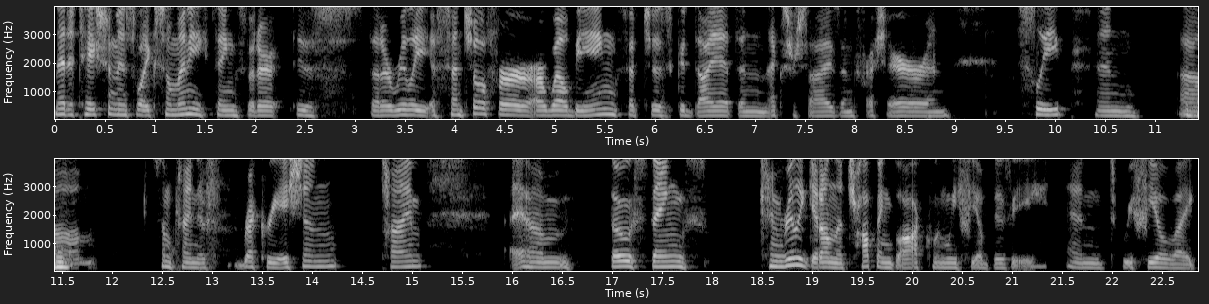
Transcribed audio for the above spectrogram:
meditation is like so many things that are is that are really essential for our well-being, such as good diet and exercise and fresh air and sleep and Mhm. um, some kind of recreation time. Um, those things can really get on the chopping block when we feel busy and we feel like,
